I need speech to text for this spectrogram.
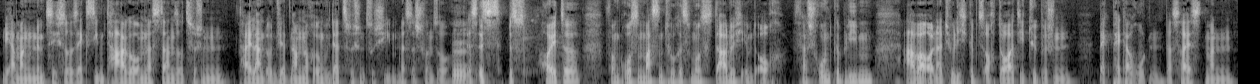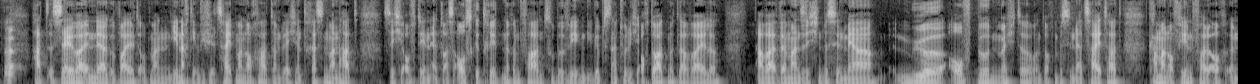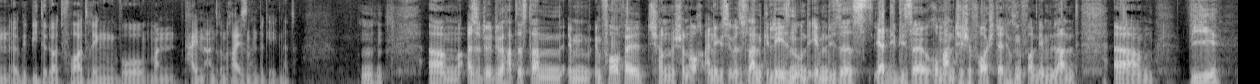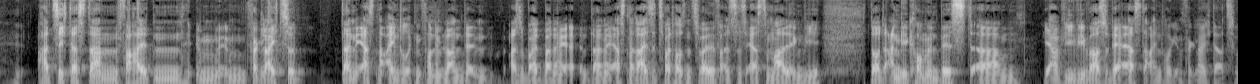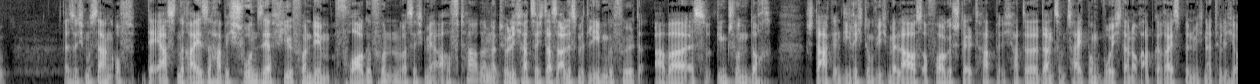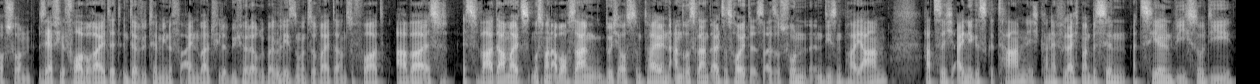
ja, man nimmt sich so sechs, sieben Tage, um das dann so zwischen Thailand und Vietnam noch irgendwie dazwischen zu schieben. Das ist schon so. Mhm. Es ist bis heute vom großen Massentourismus dadurch eben auch verschont geblieben. Aber natürlich gibt es auch dort die typischen Backpacker-Routen. Das heißt, man ja. hat es selber in der Gewalt, ob man, je nachdem, wie viel Zeit man auch hat und welche Interessen man hat, sich auf den etwas ausgetreteneren Faden zu bewegen. Die gibt es natürlich auch dort mittlerweile. Aber wenn man sich ein bisschen mehr Mühe aufbürden möchte und auch ein bisschen mehr Zeit hat, kann man auf jeden Fall auch in äh, Gebiete dort vordringen, wo man keinen anderen Reisenden begegnet. Mhm. Ähm, also du, du hattest dann im, im Vorfeld schon, schon auch einiges über das Land gelesen und eben dieses, ja, die, diese romantische Vorstellung von dem Land. Ähm, wie hat sich das dann verhalten im, im Vergleich zu deinen ersten Eindrücken von dem Land? Also bei, bei deiner, deiner ersten Reise 2012, als du das erste Mal irgendwie dort angekommen bist. Ähm, ja, wie, wie war so der erste Eindruck im Vergleich dazu? Also ich muss sagen, auf der ersten Reise habe ich schon sehr viel von dem vorgefunden, was ich mir erhofft habe. Mhm. Natürlich hat sich das alles mit Leben gefüllt, aber es ging schon doch stark in die Richtung, wie ich mir Laos auch vorgestellt habe. Ich hatte dann zum Zeitpunkt, wo ich dann auch abgereist bin, mich natürlich auch schon sehr viel vorbereitet, Interviewtermine vereinbart, viele Bücher darüber mhm. gelesen und so weiter und so fort. Aber es, es war damals, muss man aber auch sagen, durchaus zum Teil ein anderes Land, als es heute ist. Also schon in diesen paar Jahren hat sich einiges getan. Ich kann ja vielleicht mal ein bisschen erzählen, wie ich so die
